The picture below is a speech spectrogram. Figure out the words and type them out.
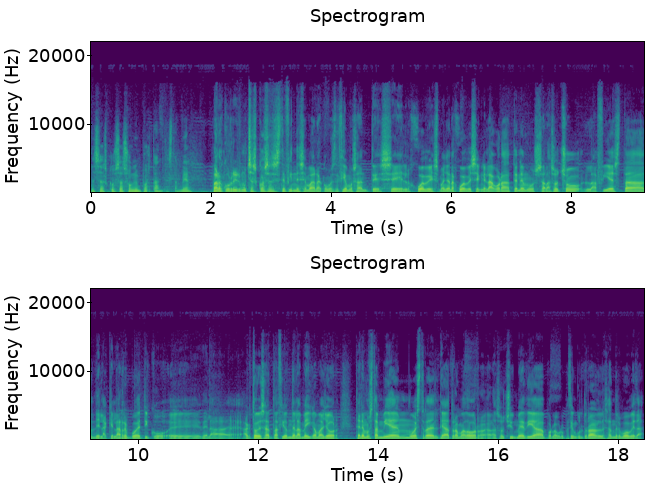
Esas cosas son importantes también. Van a ocurrir muchas cosas este fin de semana, como os decíamos antes. El jueves, mañana jueves en el Ágora, tenemos a las 8 la fiesta del aquelarre poético, eh, del acto de exaltación de la Meiga Mayor. Tenemos también muestra del Teatro Amador a las 8 y media por la agrupación cultural Alexander Bóveda.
